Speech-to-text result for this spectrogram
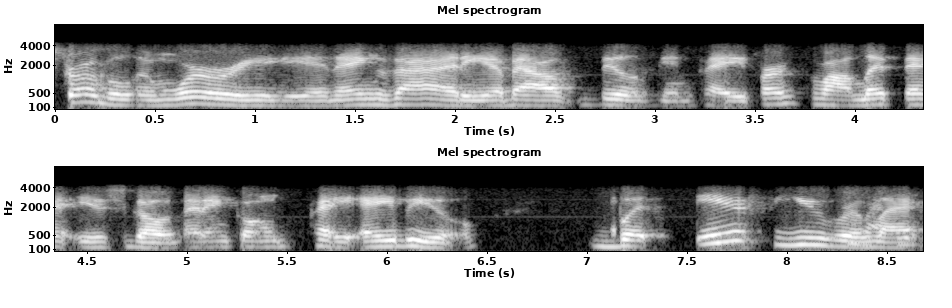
struggle and worry and anxiety about bills getting paid. First of all, let that ish go. That ain't gonna pay a bill. But if you relax right.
